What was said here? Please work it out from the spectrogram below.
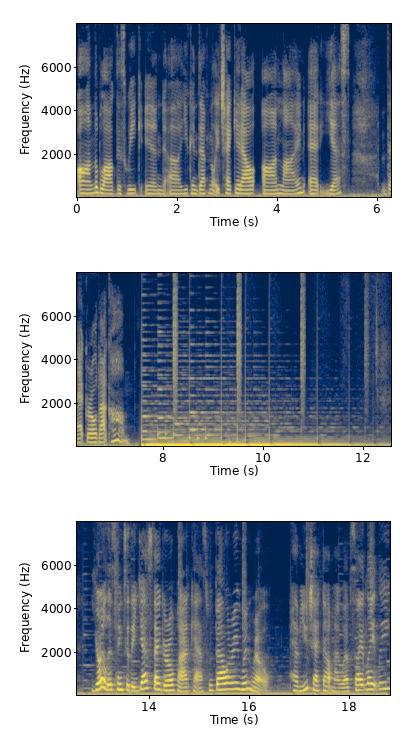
on the blog this week, and uh, you can definitely check it out online at yesthatgirl.com. You're listening to the Yes That Girl podcast with Valerie Winrow. Have you checked out my website lately?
